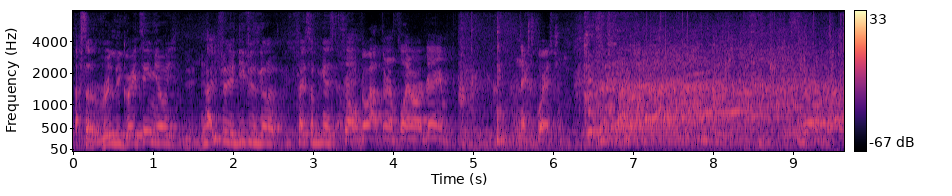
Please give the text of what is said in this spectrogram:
that's a really great team. You know, how do you feel your defense is gonna face up against Tech? We'll go out there and play our game. Next question.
